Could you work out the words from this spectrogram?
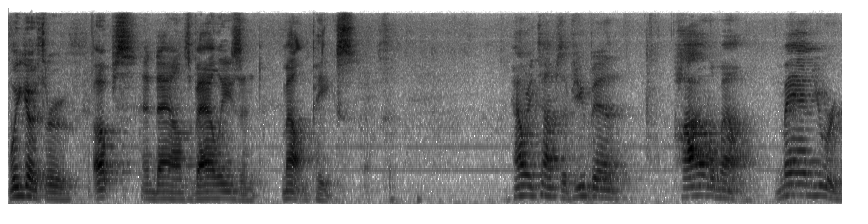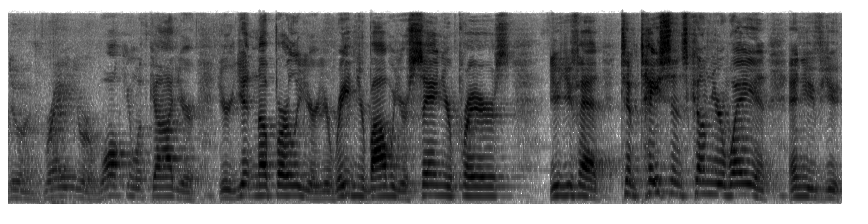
We go through ups and downs, valleys and mountain peaks. How many times have you been high on a mountain? Man, you are doing great. You are walking with God. You're you're getting up early. You're you're reading your Bible. You're saying your prayers. You, you've had temptations come your way, and, and you've you,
